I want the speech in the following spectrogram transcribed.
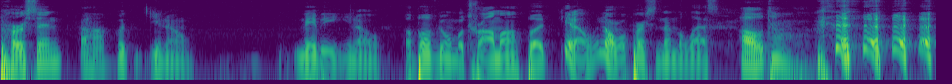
person Uh huh. with you know maybe you know above normal trauma, but you know normal person nonetheless. Oh, but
